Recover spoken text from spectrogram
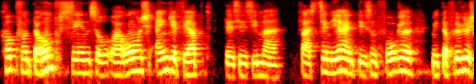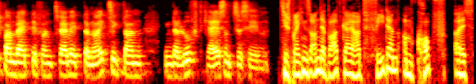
Kopf und der Rumpf sind so orange eingefärbt. Das ist immer faszinierend, diesen Vogel mit der Flügelspannweite von 2,90 Meter dann in der Luft kreisen zu sehen. Sie sprechen es an, der Bartgeier hat Federn am Kopf als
